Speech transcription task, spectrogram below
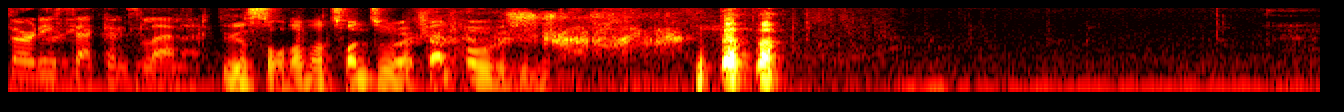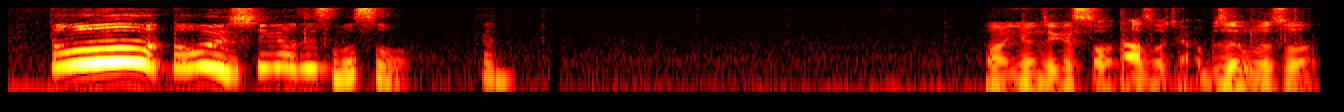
30 seconds left. 这个手他妈穿出来，干好恶心。哦，好恶心啊！这什么手？看。哦，用这个手打手枪，啊、不是，我是说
